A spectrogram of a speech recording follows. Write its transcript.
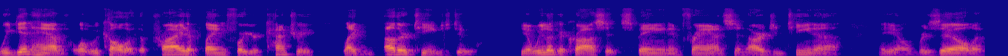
we didn't have what we call the, the pride of playing for your country like other teams do. You know, we look across at Spain and France and Argentina you know Brazil and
